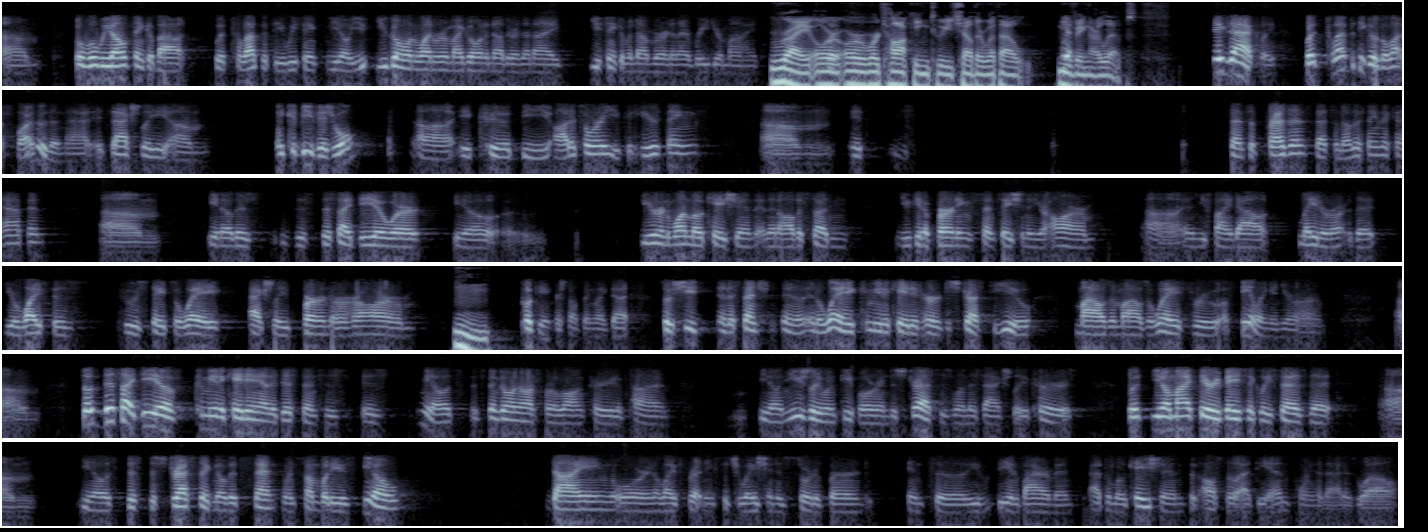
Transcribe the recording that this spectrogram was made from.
Um, but what we don't think about with telepathy, we think, you know, you, you go in one room, I go in another, and then I you think of a number, and then I read your mind. Right. Or or we're talking to each other without Yeah. moving our lips. Exactly. But telepathy goes a lot farther than that. It's actually, um, it could be visual. Uh, it could be auditory. You could hear things. Um, sense of presence. That's another thing that can happen. Um, you know, there's this this idea where you know you're in one location and then all of a sudden you get a burning sensation in your arm, uh, and you find out later that your wife is who is states away actually burned her, arm Mm. cooking or something like that. So she, in a sense, in a, in a way, communicated her distress to you miles and miles away through a feeling in your arm. Um, so this idea of communicating at a distance is, is, you know, it's it's been going on for a long period of time. You know, and usually when people are in distress is when this actually occurs. But you know, my theory basically says that, um, you know, it's this distress signal that's sent when somebody is, you know, dying or in a life-threatening situation is sort of burned into the environment at the location, but also at the end point of that as well.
